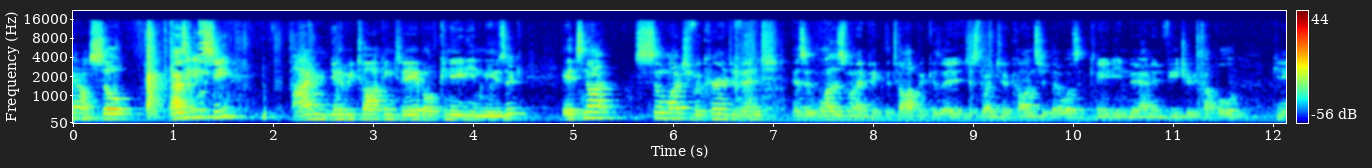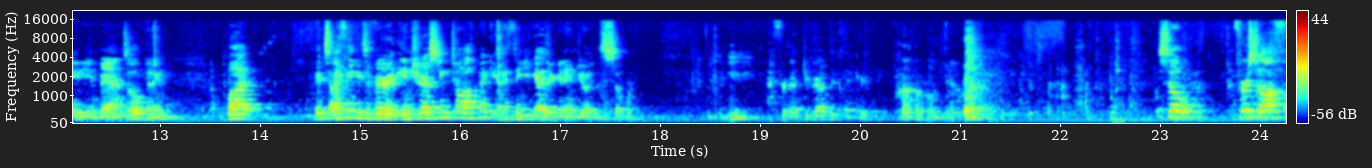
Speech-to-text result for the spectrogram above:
now. So, as you can see, I'm going to be talking today about Canadian music. It's not so much of a current event as it was when I picked the topic because I just went to a concert that was a Canadian band and featured a couple Canadian bands opening. But it's, I think it's a very interesting topic and I think you guys are going to enjoy this. So, I forgot to grab the clicker. Oh no. So, first off,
